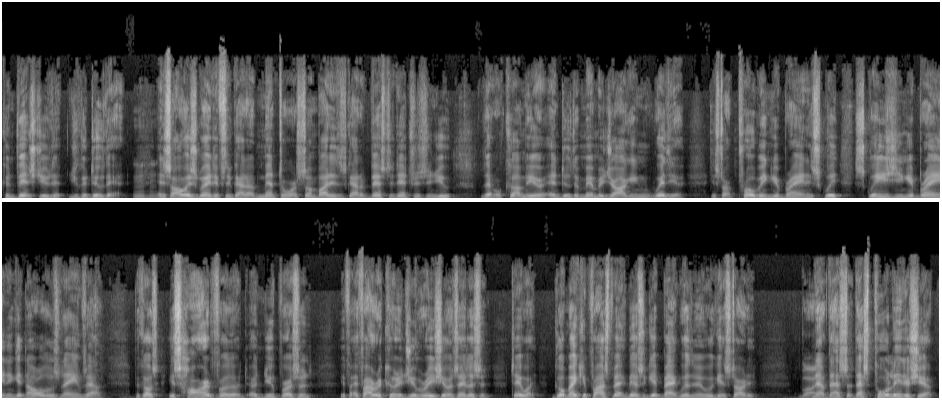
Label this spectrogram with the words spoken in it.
convinced you that you could do that. Mm-hmm. And it's always great if you've got a mentor or somebody that's got a vested interest in you that will come here and do the memory jogging with you. You start probing your brain and sque- squeezing your brain and getting all those names out because it's hard for a, a new person if if I recruited you, Mauricio, and say, listen, tell you what, go make your prospect list and get back with me, and we'll get started. Right. Now that's that's poor leadership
